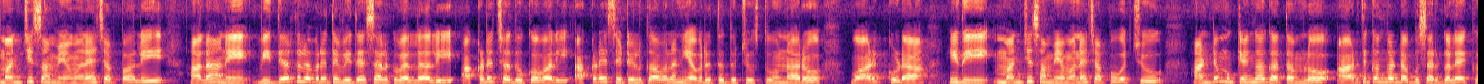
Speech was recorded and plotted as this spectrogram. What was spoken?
మంచి సమయం అనే చెప్పాలి. అలానే విద్యార్థులు ఎవరైతే విదేశాలకు వెళ్ళాలి అక్కడే చదువుకోవాలి అక్కడే సెటిల్ కావాలని ఎవరైతే చూస్తూ ఉన్నారో వారికి కూడా ఇది మంచి సమయం అనే చెప్పవచ్చు. అంటే ముఖ్యంగా గత గతంలో ఆర్థికంగా డబ్బు సరిగ్గా లేక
